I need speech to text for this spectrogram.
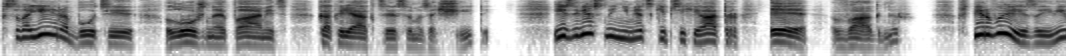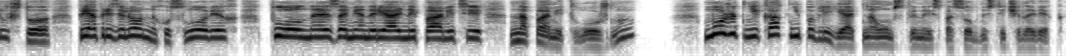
В своей работе «Ложная память как реакция самозащиты» известный немецкий психиатр Э. Вагнер впервые заявил, что при определенных условиях полная замена реальной памяти на память ложную может никак не повлиять на умственные способности человека.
